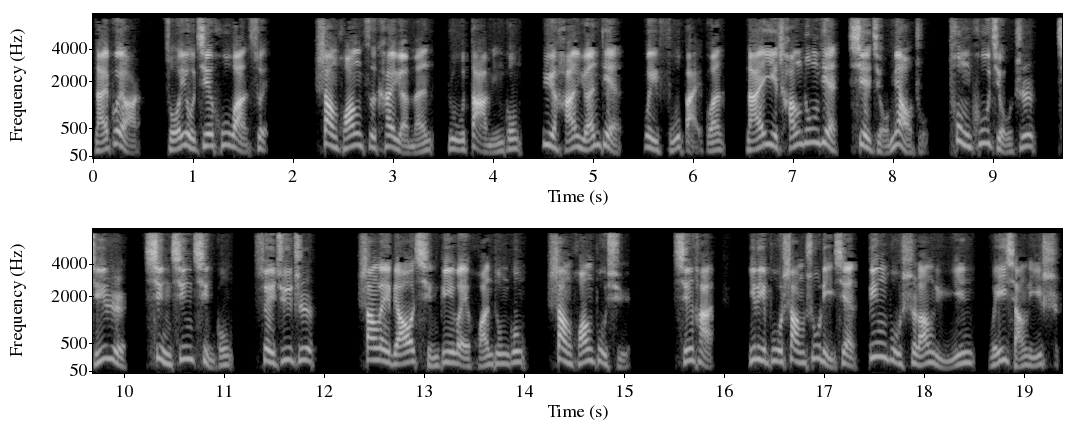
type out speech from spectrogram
乃贵耳。”左右皆呼万岁。上皇自开远门，入大明宫，御寒元殿，为服百官，乃诣长东殿谢酒庙主，痛哭久之。即日，幸亲庆功，遂居之。上谓表请必为还东宫，上皇不许。辛亥，以礼部尚书李宪、兵部侍郎吕殷为降礼使，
